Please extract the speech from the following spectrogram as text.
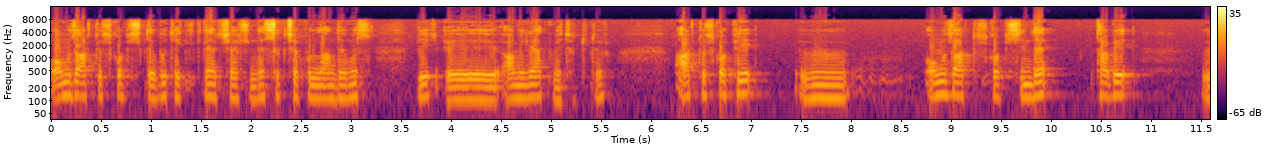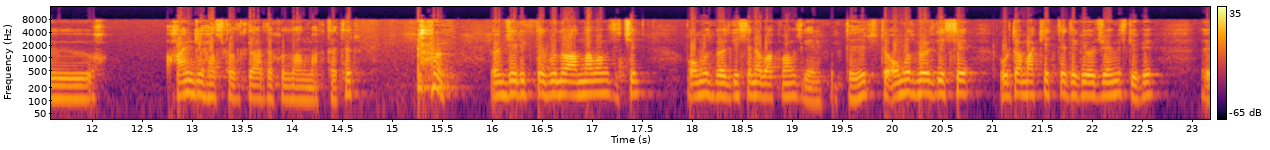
Omuz artroskopisi de bu teknikler içerisinde sıkça kullandığımız bir e, ameliyat metodudur. Artroskopi e, omuz artroskopisinde tabi hangi hastalıklarda kullanmaktadır? Öncelikle bunu anlamamız için omuz bölgesine bakmamız gerekmektedir. İşte omuz bölgesi burada makette de göreceğimiz gibi e,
